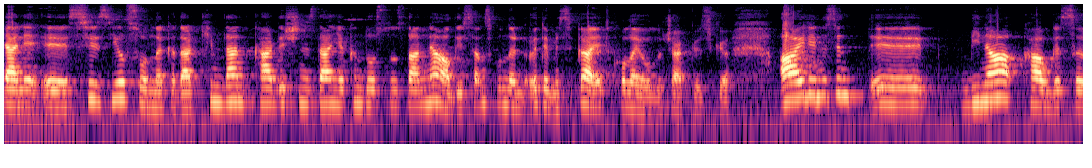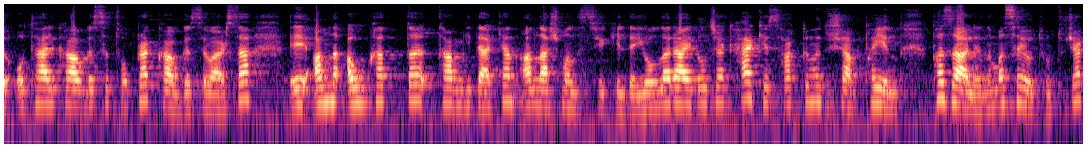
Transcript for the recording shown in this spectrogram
Yani e, siz yıl sonuna kadar kimden, kardeşinizden, yakın dostunuzdan ne aldıysanız bunların ödemesi gayet kolay olacak gözüküyor. Ailenizin e, bina kavgası, otel kavgası, toprak kavgası varsa e, anla, avukatta tam giderken anlaşmalı şekilde yollar ayrılacak. Herkes hakkına düşen payın pazarlığını masaya oturtacak.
